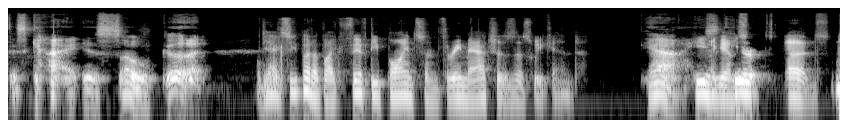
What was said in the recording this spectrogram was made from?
this guy is so good. Yeah, because he put up like 50 points in three matches this weekend Yeah, he's against here. studs.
